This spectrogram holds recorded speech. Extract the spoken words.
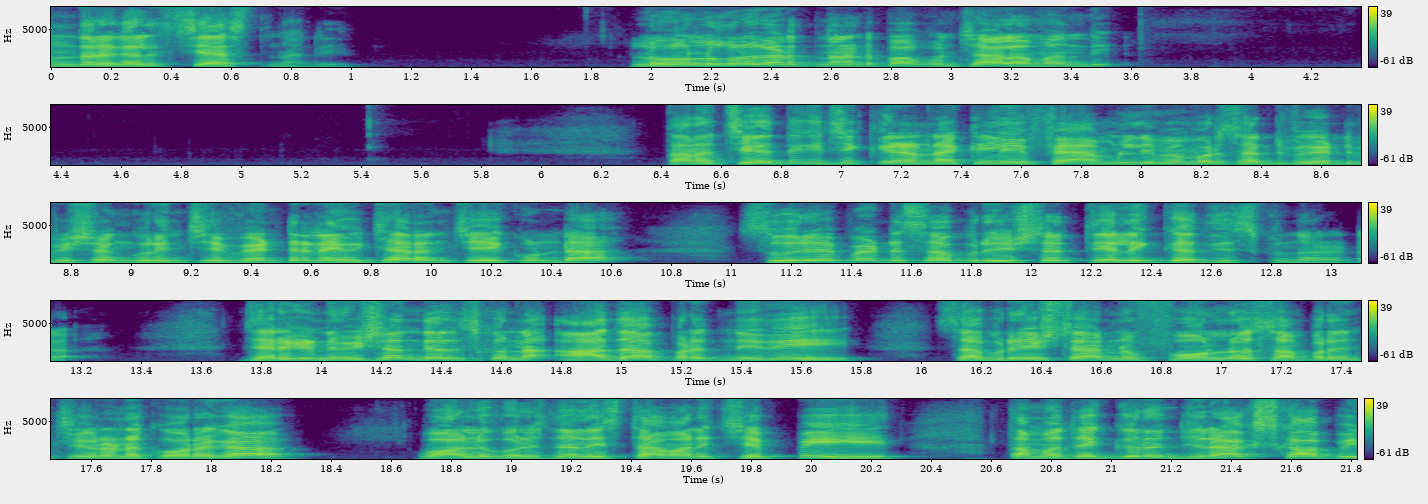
అందరూ కలిసి చేస్తున్నారు ఇది. లోన్లు కూడా కడుతున్నారంట పాపం చాలామంది. తన చేతికి చిక్కిన నకిలీ ఫ్యామిలీ మెంబర్ సర్టిఫికేట్ విషయం గురించి వెంటనే విచారం చేయకుండా సూర్యాపేట సబ్ రిజిస్టర్ తేలిగ్గా తీసుకున్నారట. జరిగిన విషయం తెలుసుకున్న ఆదా ప్రతినిధి సబ్ రిజిస్టార్ను ఫోన్లో సంప్రదించి వివరణ కోరగా వాళ్ళు ఒరిజినల్ ఇస్తామని చెప్పి తమ దగ్గర నుంచి జిరాక్స్ కాపీ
